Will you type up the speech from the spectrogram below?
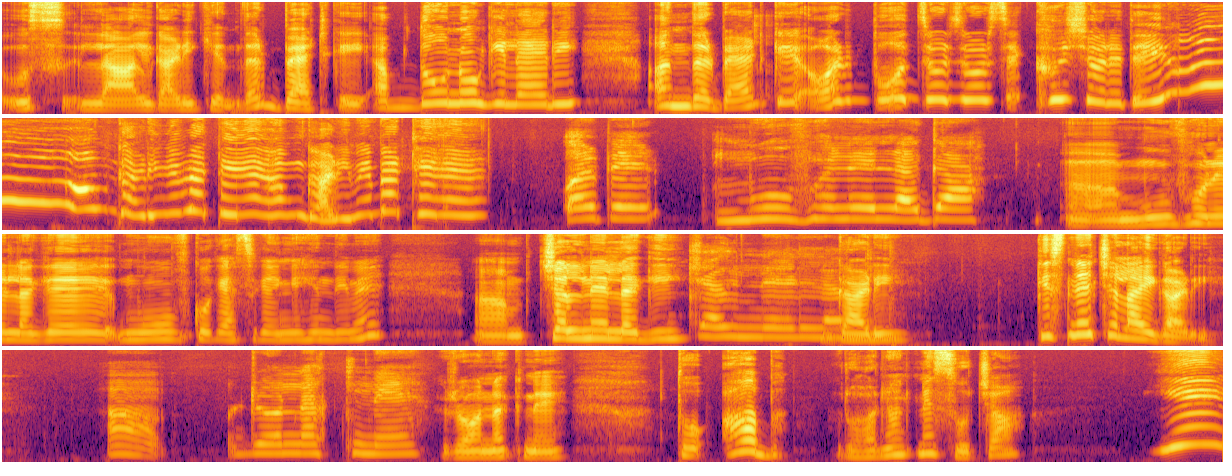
उस लाल गाड़ी के अंदर बैठ गई। अब दोनों गिलहरी अंदर बैठ गए और बहुत ज़ोर ज़ोर से खुश हो रहे थे। "हाँ, हम गाड़ी में बैठे हैं हम गाड़ी में बैठे हैं। और फिर मूव होने लगा। मूव होने लगे। मूव को कैसे कहेंगे हिंदी में? चलने लगी चलने लगा। गाड़ी। किसने चलाई गाड़ी? रौनक ने। रौनक ने। तो अब रौनक ने सोचा ये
